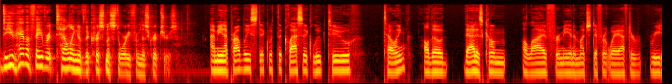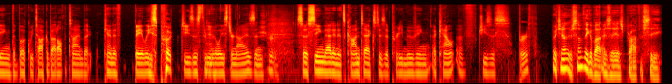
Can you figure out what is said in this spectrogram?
do you have a favorite telling of the Christmas story from the scriptures? I mean, I probably stick with the classic Luke 2 telling, although that has come alive for me in a much different way after reading the book we talk about all the time, but Kenneth Bailey's book, Jesus Through yeah. Middle Eastern Eyes. And sure. so seeing that in its context is a pretty moving account of Jesus' birth. But you know, there's something about Isaiah's prophecy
